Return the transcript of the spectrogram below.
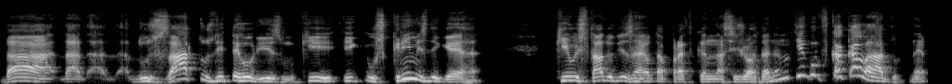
da, da, da dos atos de terrorismo que, e os crimes de guerra que o Estado de Israel está praticando na Cisjordânia, não tinha como ficar calado, né?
